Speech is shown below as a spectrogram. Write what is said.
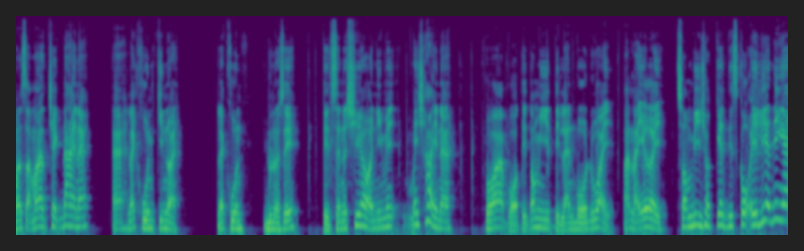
มันสามารถเช็คได้นะอะและคุณกินหน่อย และคุณดูหน่อยสิติดเซนเชียลอันนี้ไม่ไม่ใช่นะ เพราะว่าปกติต้องมีติดแลนโบด้วย อันไหนเอ่ย ซอมบี้ช็อกเก็ตดิสโกเอเลียนนี่ไง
